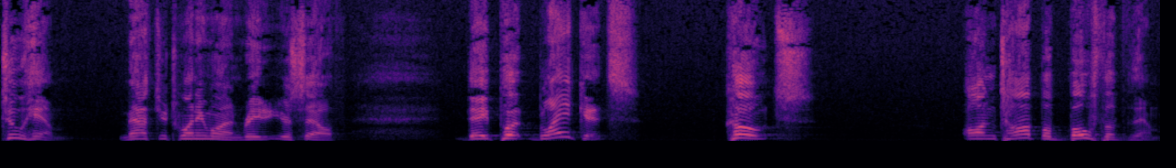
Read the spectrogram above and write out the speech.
to him, Matthew 21, read it yourself, they put blankets, coats, on top of both of them.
